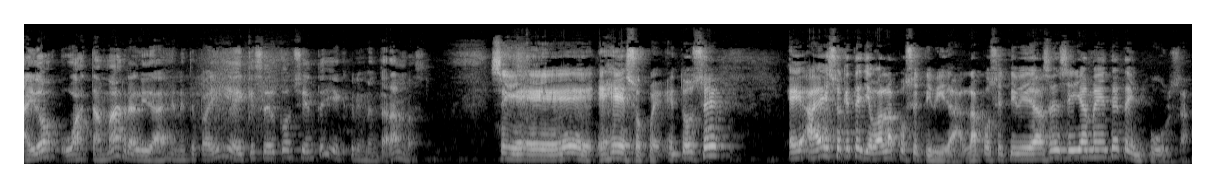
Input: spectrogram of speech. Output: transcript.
hay dos o hasta más realidades en este país y hay que ser consciente y experimentar ambas. Sí, eh, es eso, pues. Entonces, eh, a eso es que te lleva la positividad. La positividad sencillamente te impulsa,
